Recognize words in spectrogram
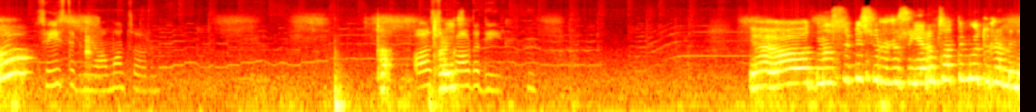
Aa, Seyiz dedim ya aman tanrım. ta- Az çakal da değil. ya nasıl bir sürücüsü? Yarım saatte mi götüreceğim beni?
